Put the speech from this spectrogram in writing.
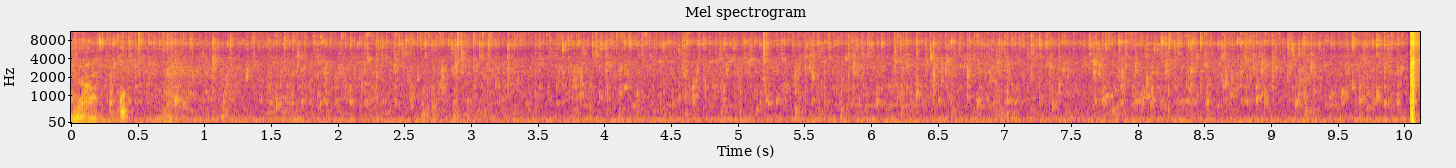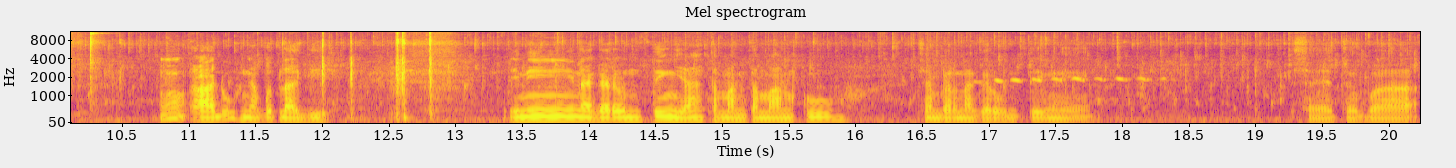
nyangkut hmm, aduh nyangkut lagi. Ini naga runting ya teman-temanku. Chamber naga runting ini. Saya coba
